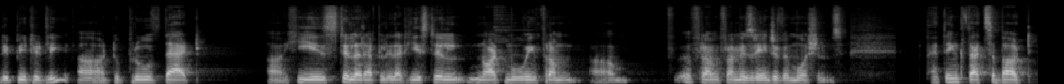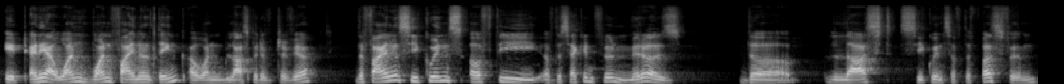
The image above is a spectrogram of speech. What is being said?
repeatedly uh, to prove that uh, he is still a repli- that he's still not moving from um, from from his range of emotions. I think that's about it. And yeah, one one final thing, uh, one last bit of trivia: the final sequence of the of the second film mirrors the last sequence of the first film.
